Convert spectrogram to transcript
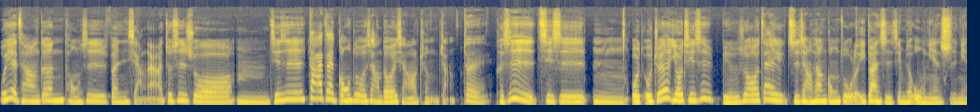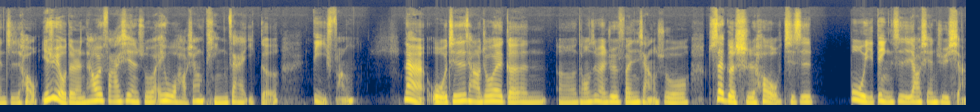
我也常常跟同事分享啊，就是说，嗯，其实大家在工作上都会想要成长，对。可是其实，嗯，我我觉得，尤其是比如说在职场上工作了一段时间，比如五年、十年之后，也许有的人他会发现说，哎，我好像停在一个地方。那我其实常常就会跟嗯、呃、同事们去分享说，这个时候其实不一定是要先去想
